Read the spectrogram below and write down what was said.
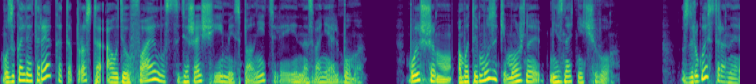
Музыкальный трек — это просто аудиофайл, содержащий имя исполнителя и название альбома. Больше об этой музыке можно не знать ничего. С другой стороны,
